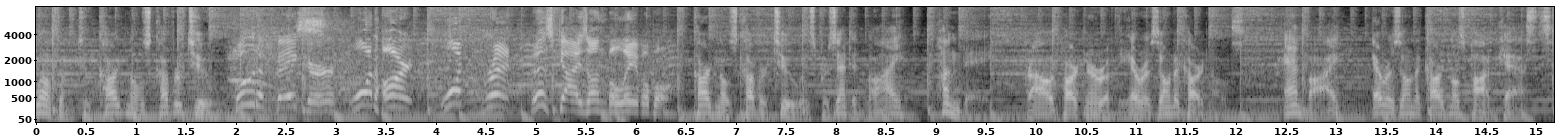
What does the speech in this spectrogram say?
Welcome to Cardinals Cover 2. Budda Baker, one heart, one grit. This guy's unbelievable. Cardinals Cover 2 is presented by Hyundai, proud partner of the Arizona Cardinals, and by Arizona Cardinals Podcasts.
